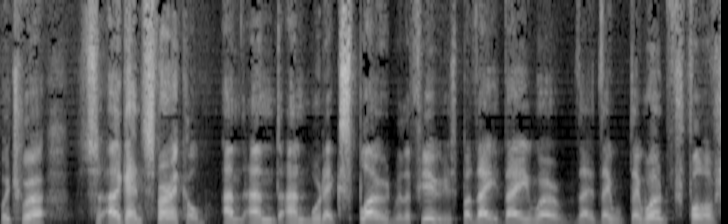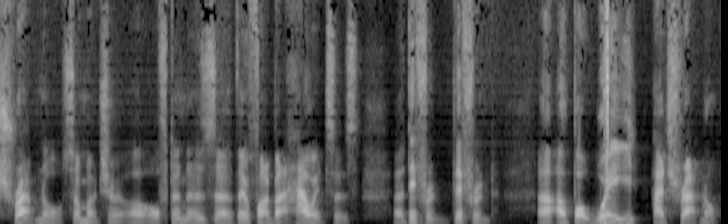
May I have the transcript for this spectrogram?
which were again spherical and, and, and would explode with a fuse, but they, they were they, they, they weren't full of shrapnel so much uh, often as uh, they were fired by howitzers. Uh, different, different. Uh, uh, but we had shrapnel.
